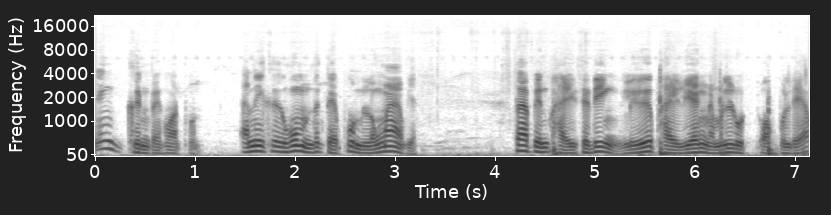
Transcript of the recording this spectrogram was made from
ยังขึ้นไปฮอดพุ่นอันนี้คือหุ้มตั้งแต่พุ่นลงมาเพียถ้าเป็นไผ่สดิ้งหรือไผ่เลี้ยงน่ะมันหลุดออกหมดแล้ว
